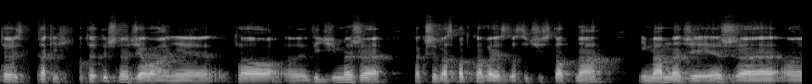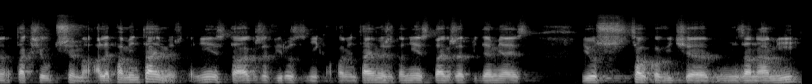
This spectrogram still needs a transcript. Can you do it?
to jest takie hipotetyczne działanie, to e, widzimy, że ta krzywa spadkowa jest dosyć istotna i mam nadzieję, że e, tak się utrzyma. Ale pamiętajmy, że to nie jest tak, że wirus znika. Pamiętajmy, że to nie jest tak, że epidemia jest już całkowicie mm, za nami.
